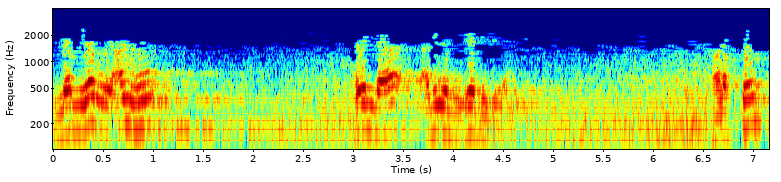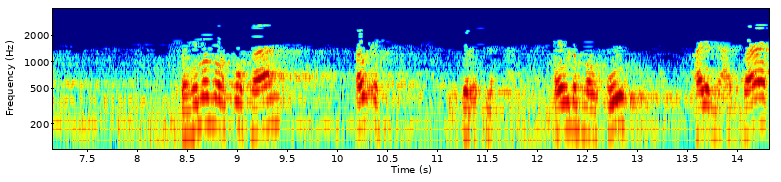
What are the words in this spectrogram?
لم يروي عنه إلا علي بن زيد بن عرفتم؟ فهما موقوفان أو قول موقوف على ابن عباس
